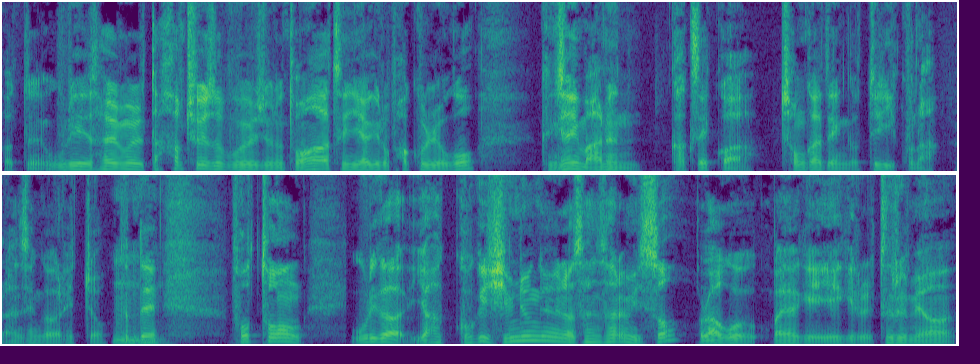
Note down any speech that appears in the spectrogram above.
어떤 우리의 삶을 딱 함축해서 보여주는 동화 같은 이야기로 바꾸려고 굉장히 많은 각색과 첨가된 것들이 있구나라는 생각을 했죠. 근데 보통 우리가 야 거기 16년이나 산 사람이 있어? 라고 만약에 얘기를 들으면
